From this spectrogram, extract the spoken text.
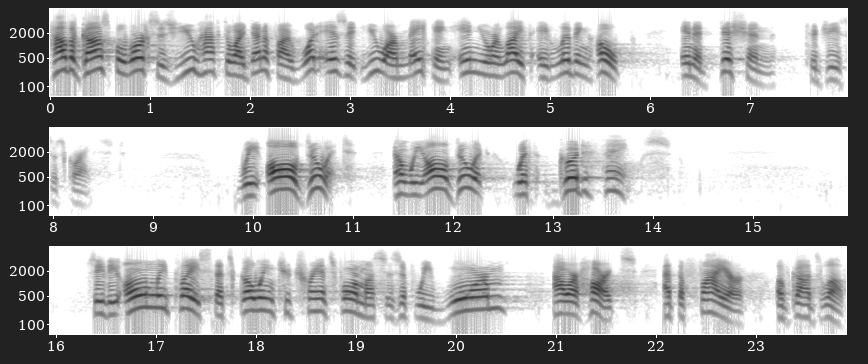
How the gospel works is you have to identify what is it you are making in your life a living hope in addition to Jesus Christ. We all do it, and we all do it with good things. See, the only place that's going to transform us is if we warm our hearts at the fire of God's love.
